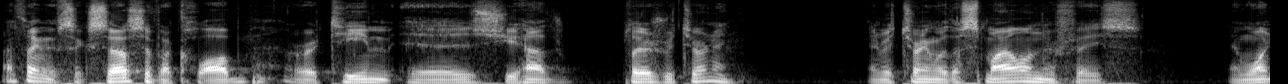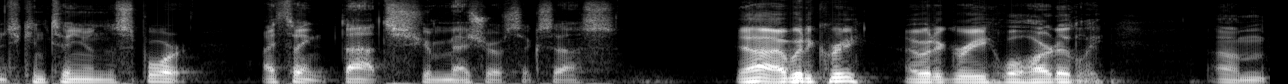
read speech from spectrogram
I think the success of a club or a team is you have players returning and returning with a smile on their face and want to continue in the sport. I think that's your measure of success. Yeah, I would agree. I would agree wholeheartedly. Um,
